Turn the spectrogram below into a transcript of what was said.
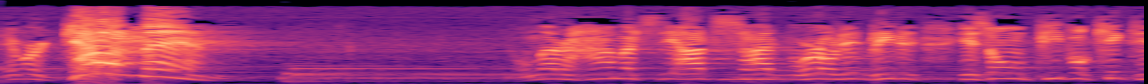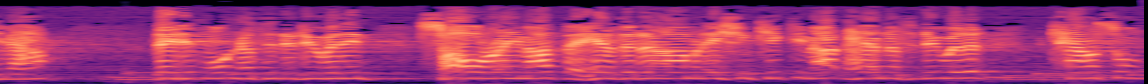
They were gallant men matter how much the outside world didn't believe it, his own people kicked him out. They didn't want nothing to do with him. Saul ran him out. The head of the denomination kicked him out had nothing to do with it. The council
